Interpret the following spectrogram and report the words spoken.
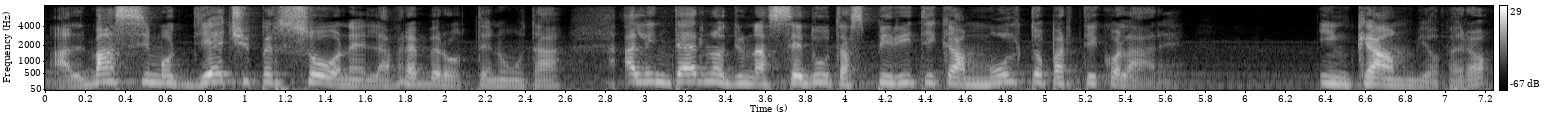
al massimo 10 persone l'avrebbero ottenuta all'interno di una seduta spiritica molto particolare. In cambio, però,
